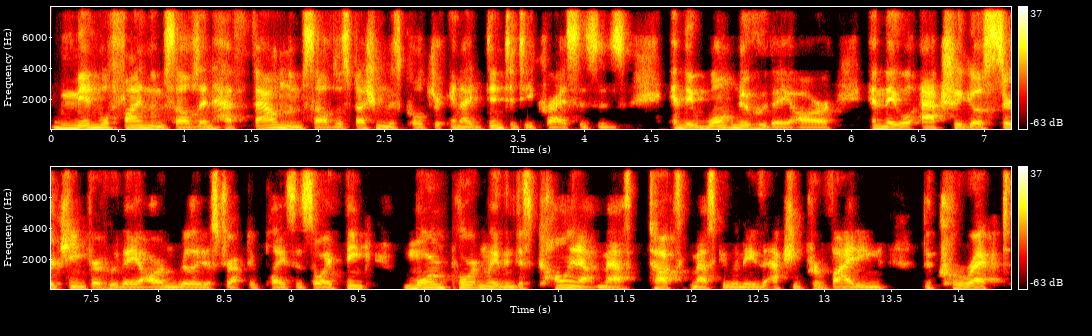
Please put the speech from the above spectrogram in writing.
men will find themselves and have found themselves, especially in this culture, in identity crises, and they won't know who they are, and they will actually go searching for who they are in really destructive places. So I think more importantly than just calling out mass, toxic masculinity is actually providing the correct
